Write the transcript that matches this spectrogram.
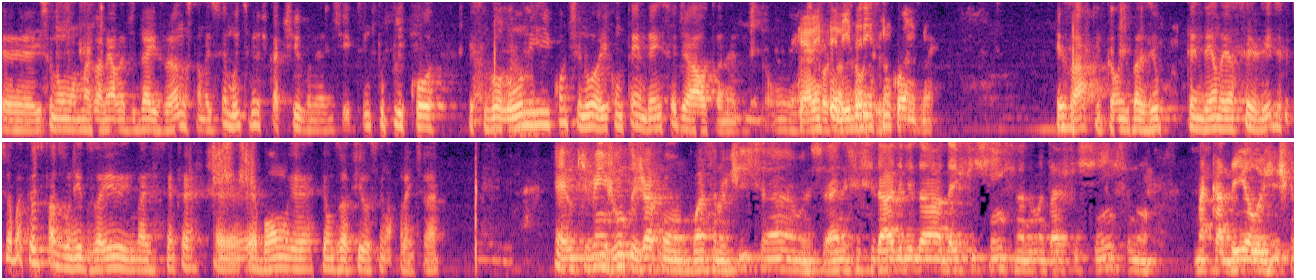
É, isso numa janela de 10 anos, tá, mas isso é muito significativo, né? A gente quintuplicou esse volume e continua aí com tendência de alta, né? Então, Querem ser líder em 5 anos, né? Exato, então o Brasil tendendo a ser líder, já bateu os Estados Unidos aí, mas sempre é, é, é bom e é, ter um desafio assim na frente, né? É, o que vem junto já com, com essa notícia, né, é a necessidade ali da, da eficiência, né, de aumentar a eficiência no, na cadeia logística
